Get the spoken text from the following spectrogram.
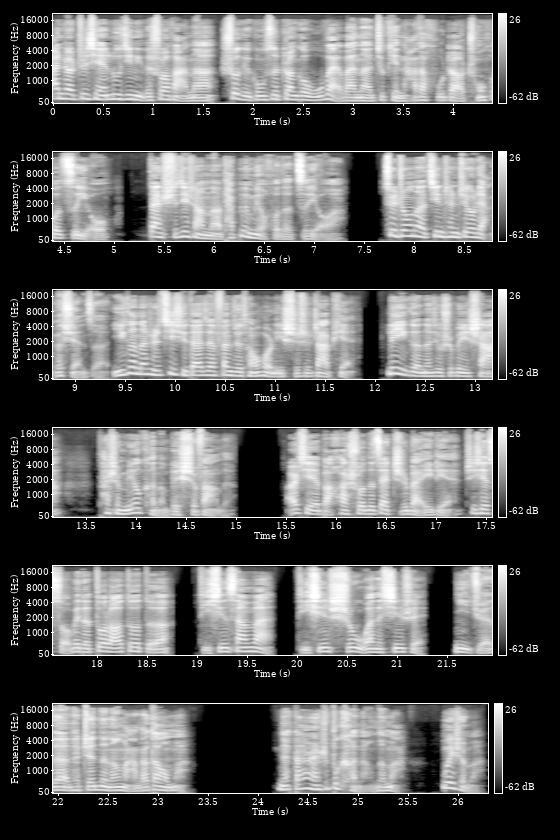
按照之前陆经理的说法呢，说给公司赚够五百万呢，就可以拿到护照，重获自由。但实际上呢，他并没有获得自由啊。最终呢，金晨只有两个选择：一个呢是继续待在犯罪团伙里实施诈骗，另一个呢就是被杀。他是没有可能被释放的。而且把话说的再直白一点，这些所谓的多劳多得、底薪三万、底薪十五万的薪水。你觉得他真的能拿得到吗？那当然是不可能的嘛。为什么？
